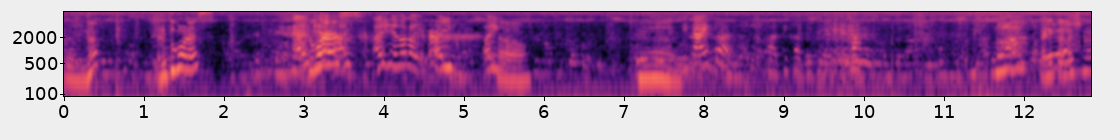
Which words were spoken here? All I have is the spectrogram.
दोन्ही ना? आणि तू कोण आहेस? तू कोण आहेस? हा. आणि कलश ना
